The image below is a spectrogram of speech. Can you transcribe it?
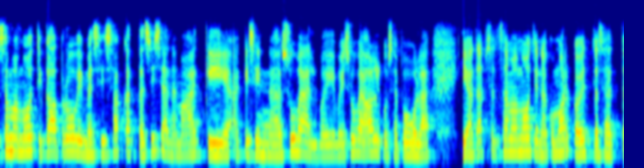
samamoodi ka proovime siis hakata sisenema äkki, äkki siin suvel või, või suve alguse poole ja täpselt samamoodi nagu Marko ütles, et,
